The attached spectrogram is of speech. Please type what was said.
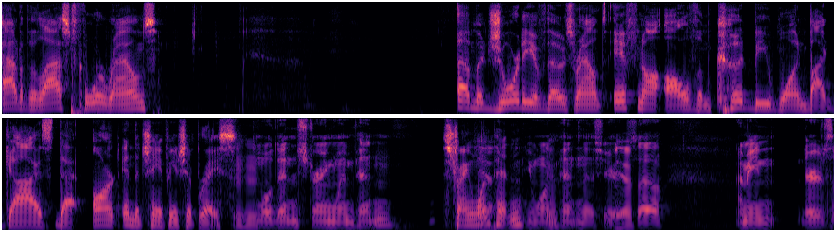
out of the last four rounds. A majority of those rounds, if not all of them, could be won by guys that aren't in the championship race. Mm-hmm. Well, didn't Strang win Penton? Strang won Yeah. Penton. He won Penton this year. Yeah. So, I mean, there's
